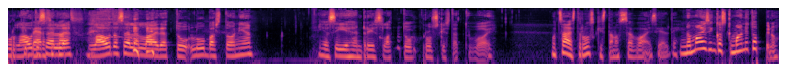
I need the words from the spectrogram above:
lautaselle, lautaselle laitettu lubastonia ja siihen rislattu ruskistettu voi. Mutta sä olisit ruskistanut sen voin silti. No mä olisin, koska mä oon nyt oppinut.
